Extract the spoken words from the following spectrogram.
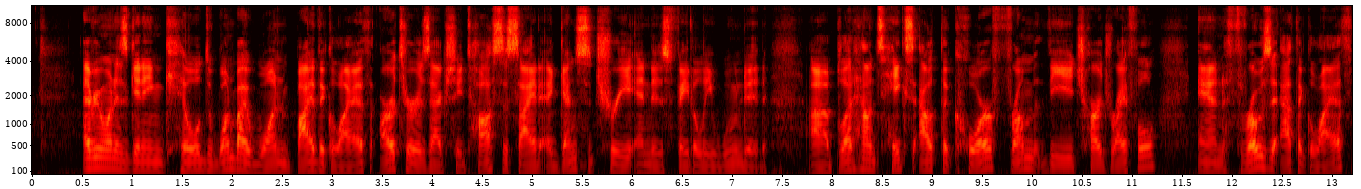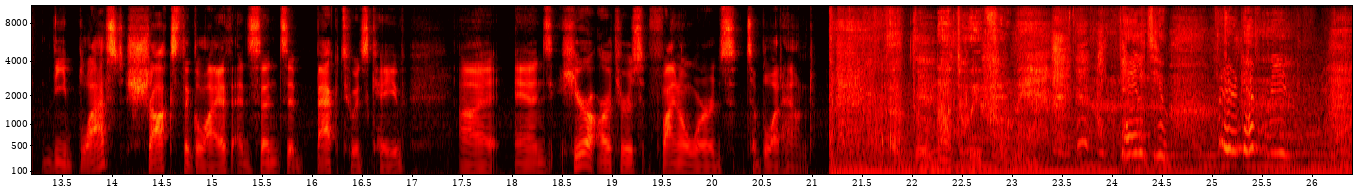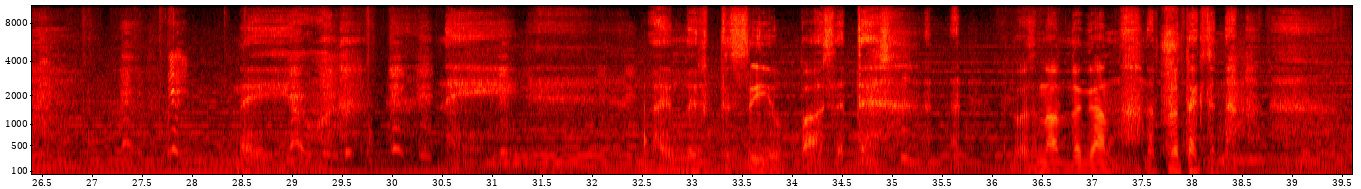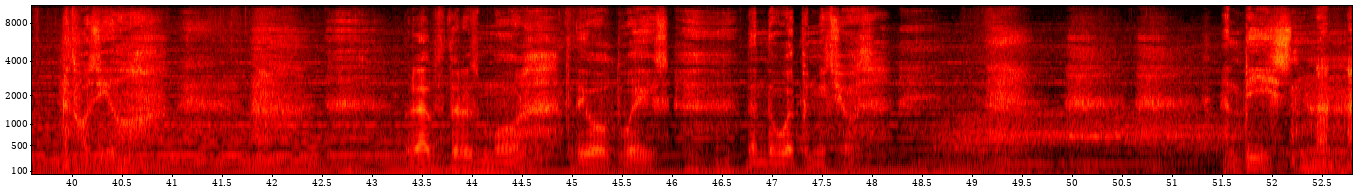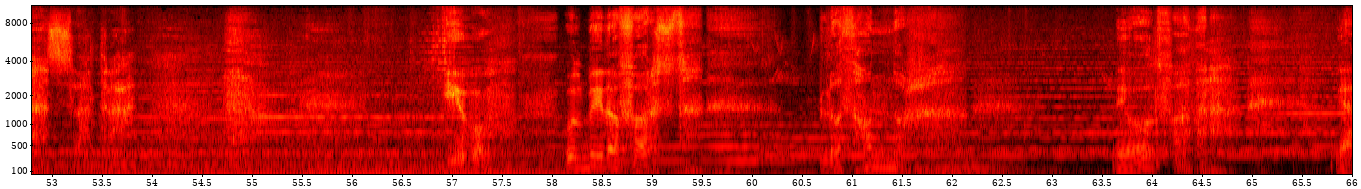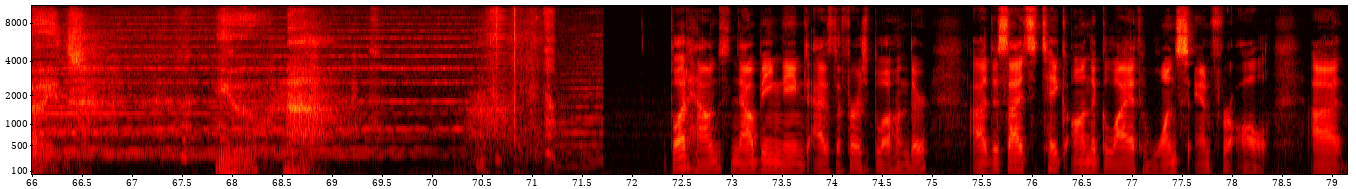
everyone is getting killed one by one by the Goliath. Arthur is actually tossed aside against a tree and is fatally wounded. Uh, Bloodhound takes out the core from the charge rifle and throws it at the Goliath. The blast shocks the Goliath and sends it back to its cave. Uh, and here are Arthur's final words to Bloodhound. Uh, do not weep for me. I failed you. Forgive me. Nay, woman. Nay. I lived to see you pass the test. it was not the gun that protected them. It was you. Perhaps there is more to the old ways than the weapon we chose. And beast none slatra. You will be the first. Luthondur. The old father guides Bloodhound, now being named as the first Blowhunter, uh, decides to take on the Goliath once and for all. Uh,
